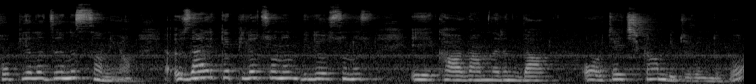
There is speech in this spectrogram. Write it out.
Kopyaladığını sanıyor. Özellikle Platon'un biliyorsunuz e, kavramlarında ortaya çıkan bir durumdu bu.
